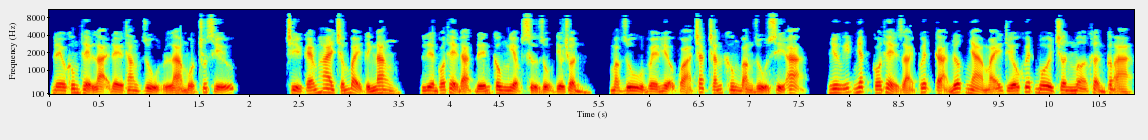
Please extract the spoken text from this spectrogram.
đều không thể lại để thăng dù là một chút xíu. Chỉ kém 2.7 tính năng, liền có thể đạt đến công nghiệp sử dụng tiêu chuẩn, mặc dù về hiệu quả chắc chắn không bằng dù xì ạ, nhưng ít nhất có thể giải quyết cả nước nhà máy thiếu khuyết bôi chân mỡ khẩn cấp à.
